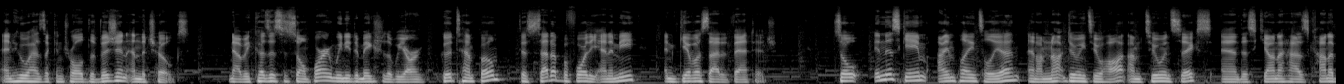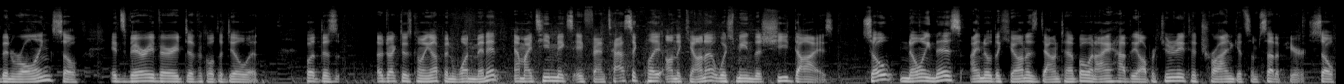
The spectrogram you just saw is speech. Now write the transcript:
and who has the control of the vision and the chokes. Now, because this is so important, we need to make sure that we are in good tempo to set up before the enemy and give us that advantage. So in this game, I'm playing Taliyah and I'm not doing too hot. I'm 2 and 6 and this Qiyana has kind of been rolling. So it's very, very difficult to deal with. But this objective is coming up in one minute and my team makes a fantastic play on the Qiyana, which means that she dies. So knowing this, I know the Qiyana is down tempo and I have the opportunity to try and get some setup here. So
